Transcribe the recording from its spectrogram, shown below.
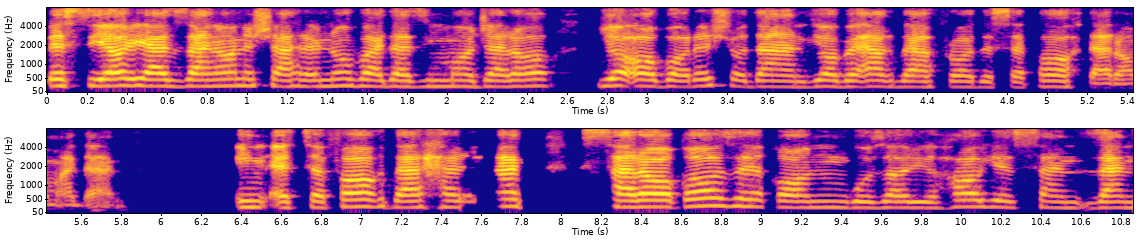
بسیاری از زنان شهر نو بعد از این ماجرا یا آواره شدند یا به عقد افراد سپاه درآمدند. این اتفاق در حقیقت سرآغاز قانونگذاری های زن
